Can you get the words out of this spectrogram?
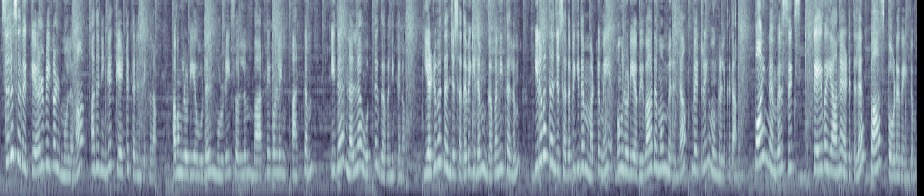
சிறு சிறு கேள்விகள் மூலமா அதை நீங்க கேட்டு தெரிஞ்சுக்கலாம். அவங்களுடைய உடல் மொழி சொல்லும் வார்த்தைகளின் அர்த்தம் இதை நல்லா ஒத்து கவனிக்கணும். எழுபத்தஞ்சு சதவிகிதம் கவனித்தலும் இருபத்தஞ்சு சதவிகிதம் மட்டுமே உங்களுடைய விவாதமும் இருந்தா வெற்றி உங்களுக்கு தான். பாயிண்ட் நம்பர் சிக்ஸ் தேவையான இடத்துல பாஸ் போட வேண்டும்.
